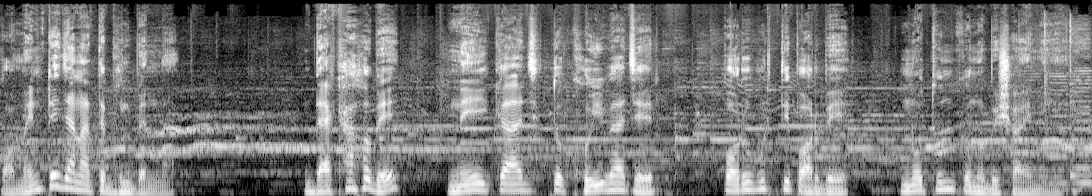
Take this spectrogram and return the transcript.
কমেন্টে জানাতে ভুলবেন না। দেখা হবে নেই কাজ তো খইবাজের পরবর্তী পর্বে নতুন কোনো বিষয় নিয়ে।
